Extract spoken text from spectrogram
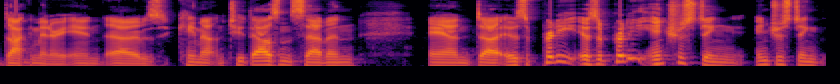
documentary, and uh, it was came out in 2007, and uh, it was a pretty it was a pretty interesting interesting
